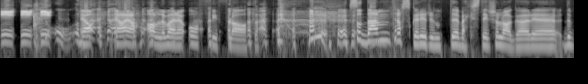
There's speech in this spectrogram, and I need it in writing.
i, i. Ja, ja, ja. Alle bare Å, fy flate. Så de trasker rundt eh, backstage og lager eh, Det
